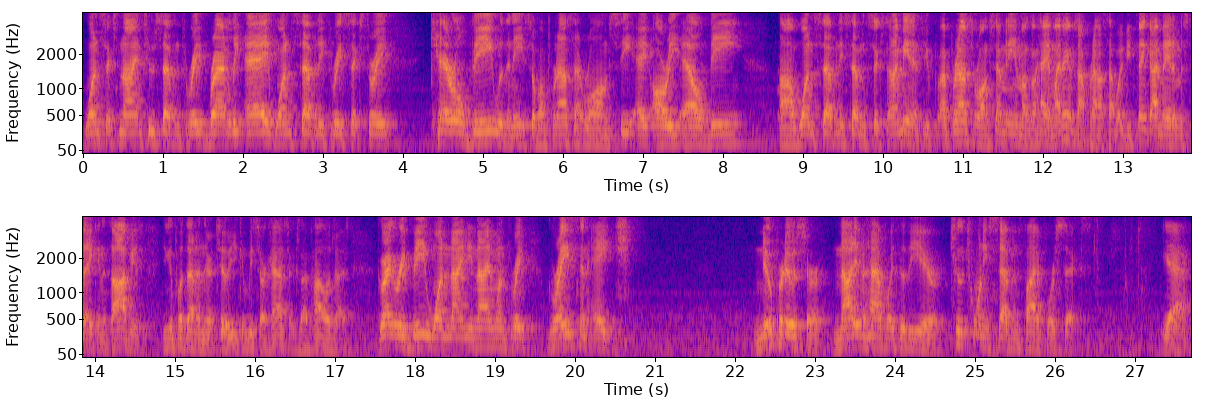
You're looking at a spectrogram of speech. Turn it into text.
169, 273. Bradley A, 173, 63. Carol V with an E, so if I'm pronouncing that wrong, C A R E L V, uh, 1776. And I mean, if you I pronounce it wrong, send me an email. Go, hey, my name's not pronounced that way. If you think I made a mistake and it's obvious, you can put that in there too. You can be sarcastic because I apologize. Gregory B, 19913. Grayson H, new producer, not even halfway through the year, 227546. Yeah,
